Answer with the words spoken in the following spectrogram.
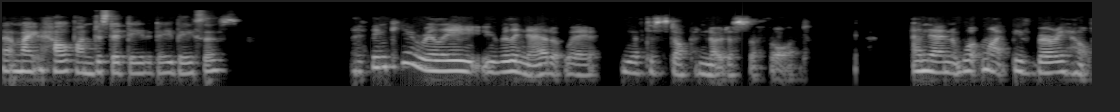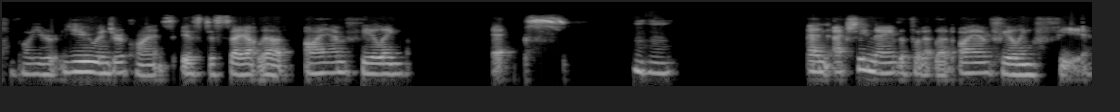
that might help on just a day to day basis? I think you really you really nailed it where you have to stop and notice the thought. And then what might be very helpful for your, you and your clients is to say out loud, I am feeling X. Mm-hmm. And actually name the thought out loud, I am feeling fear.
